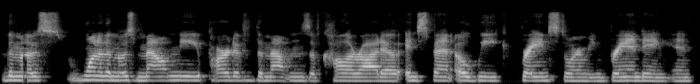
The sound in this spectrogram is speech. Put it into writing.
the most one of the most mountainy part of the mountains of Colorado and spent a week brainstorming branding and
